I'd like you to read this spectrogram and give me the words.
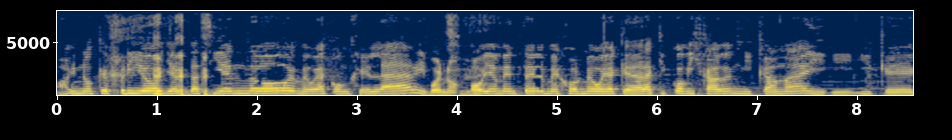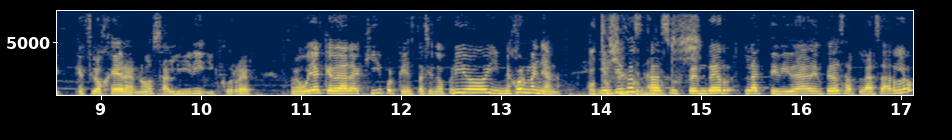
ay no, qué frío ya está haciendo, me voy a congelar y bueno, obviamente mejor me voy a quedar aquí cobijado en mi cama y, y, qué, flojera, ¿no? Salir y, correr. me voy a quedar aquí porque ya está haciendo frío y mejor mañana. y empiezas a suspender la actividad, empiezas a aplazarlo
